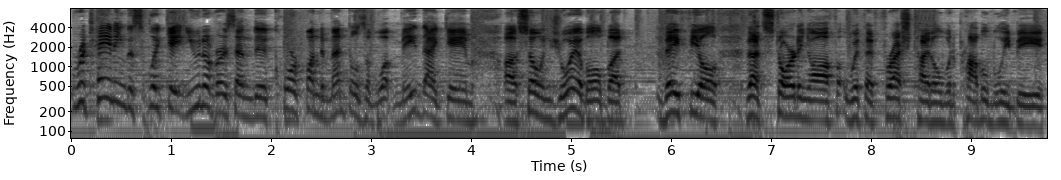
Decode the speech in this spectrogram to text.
retaining the Splitgate universe and the core fundamentals of what made that game uh, so enjoyable, but they feel that starting off with a fresh title would probably be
